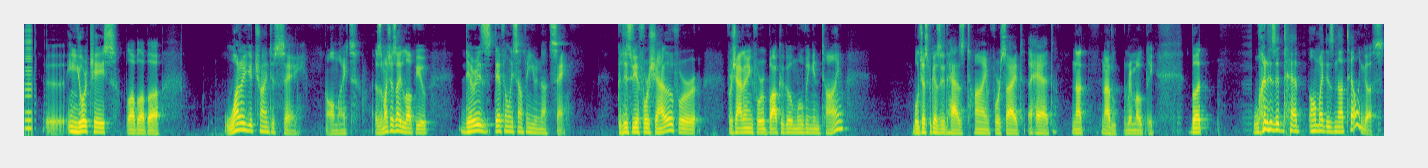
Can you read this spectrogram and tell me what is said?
uh, in your case, blah, blah, blah. What are you trying to say, All Might? As much as I love you, there is definitely something you're not saying. Could this be a foreshadow for foreshadowing for Bakugo moving in time? Well, just because it has time foresight ahead, not not remotely. But what is it that All Might is not telling us?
